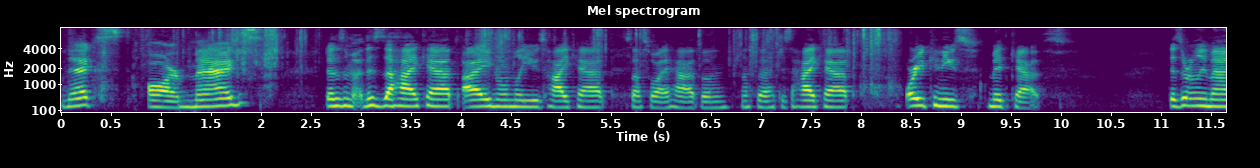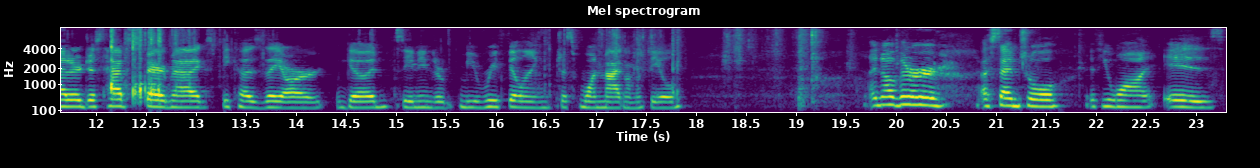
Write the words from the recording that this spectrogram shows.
Next are mags. Doesn't. This is a high cap. I normally use high cap, so that's why I have them. That's a, just a high cap, or you can use mid caps. Doesn't really matter. Just have spare mags because they are good. So you need to be refilling just one mag on the field. Another essential, if you want, is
